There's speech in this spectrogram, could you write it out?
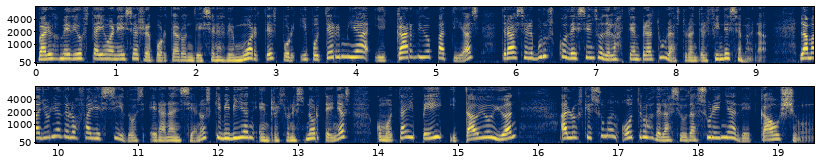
Varios medios taiwaneses reportaron decenas de muertes por hipotermia y cardiopatías tras el brusco descenso de las temperaturas durante el fin de semana. La mayoría de los fallecidos eran ancianos que vivían en regiones norteñas como Taipei y Taoyuan, a los que suman otros de la ciudad sureña de Kaohsiung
